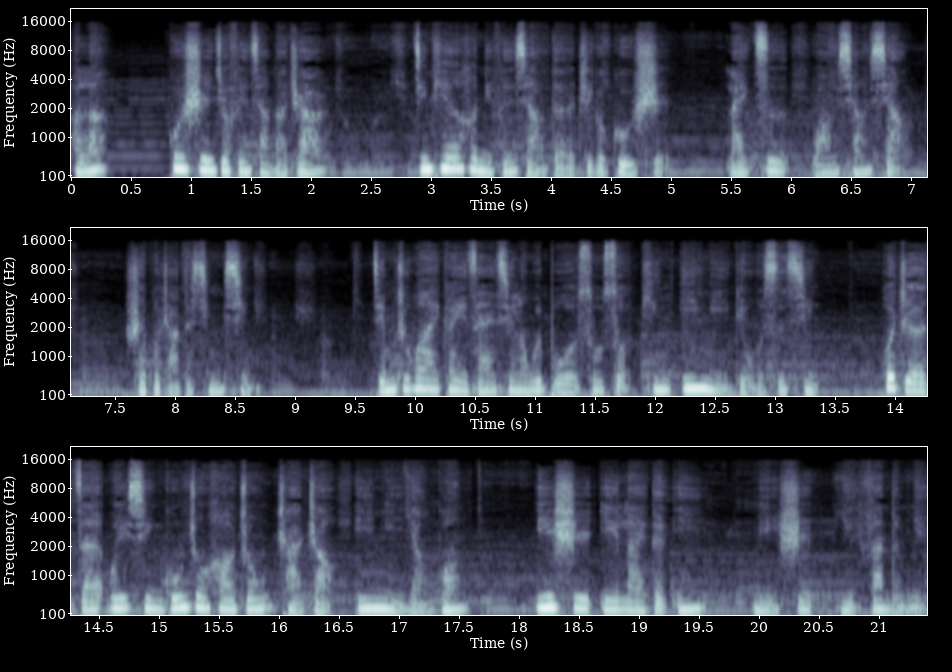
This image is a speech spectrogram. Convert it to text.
好了，故事就分享到这儿。今天和你分享的这个故事，来自王想想，《睡不着的星星》。节目之外，可以在新浪微博搜索“听一米”给我私信，或者在微信公众号中查找“一米阳光”。一是依赖的依，米是米饭的米。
